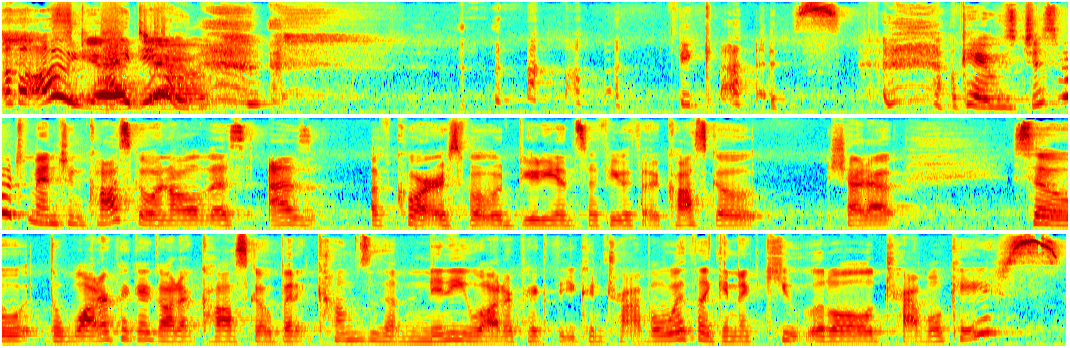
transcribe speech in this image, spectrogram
Oh, yeah, I do. because okay, I was just about to mention Costco and all of this, as of course, what would Beauty and Stuffy with a Costco shout out. So the water pick I got at Costco, but it comes with a mini water pick that you can travel with, like in a cute little travel case.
